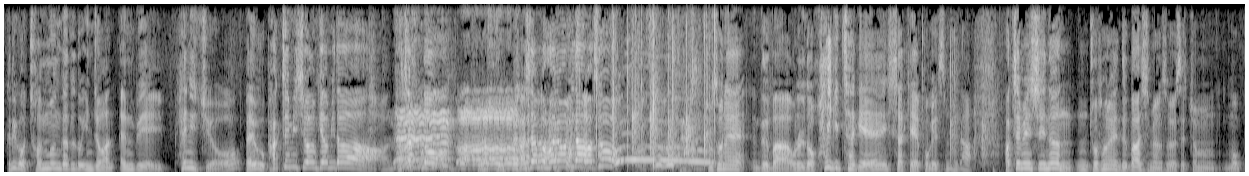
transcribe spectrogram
그리고 전문가들도 인정한 NBA 팬이지요. 배우 박재민 씨와 함께합니다. 다시 한번 다시 한번 환영합니다. 박수. 조선의 느바 오늘도 활기차게 시작해 보겠습니다. 박재민 씨는 음, 조선의 느바 하시면서 요새 좀뭐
